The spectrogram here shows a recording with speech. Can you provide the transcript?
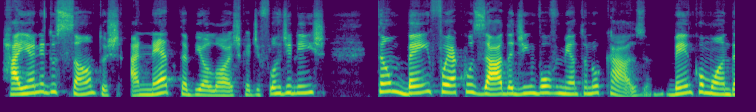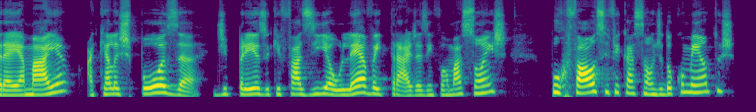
Rayane dos Santos, a neta biológica de Flor de Lis, também foi acusada de envolvimento no caso, bem como Andréia Maia, aquela esposa de preso que fazia o leva e traz das informações, por falsificação de documentos,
